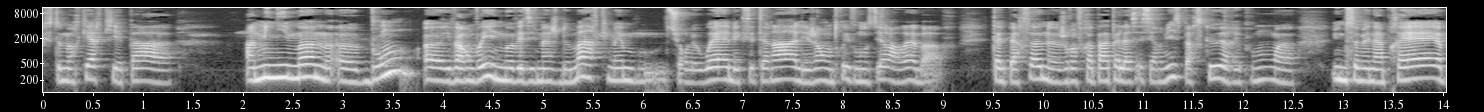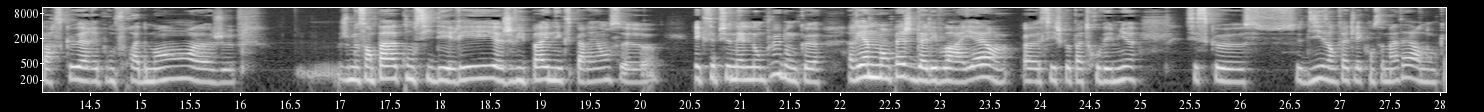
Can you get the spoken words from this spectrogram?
customer care qui est pas un minimum bon, euh, il va renvoyer une mauvaise image de marque, même sur le web, etc. Les gens entre eux, ils vont se dire ah ouais bah telle personne, je referai pas appel à ses services parce que elle répond euh, une semaine après, parce que elle répond froidement, je je me sens pas considérée, je vis pas une expérience exceptionnelle non plus, donc rien ne m'empêche d'aller voir ailleurs si je peux pas trouver mieux. C'est ce que se disent en fait les consommateurs, donc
